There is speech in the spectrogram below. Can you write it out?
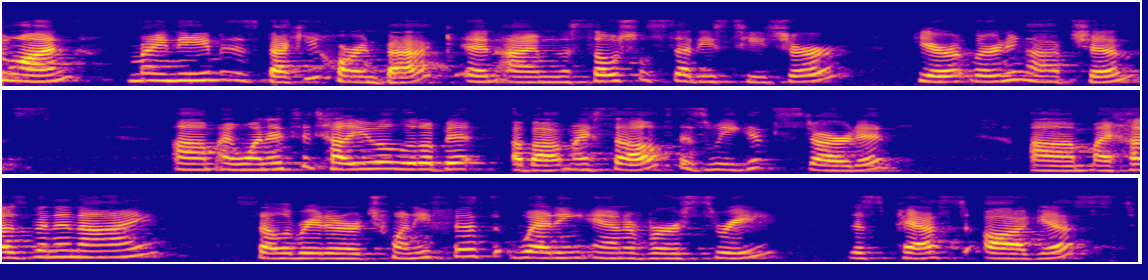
everyone. My name is Becky Hornbeck, and I'm the social studies teacher here at Learning Options. Um, I wanted to tell you a little bit about myself as we get started. Um, my husband and I celebrated our 25th wedding anniversary this past August.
